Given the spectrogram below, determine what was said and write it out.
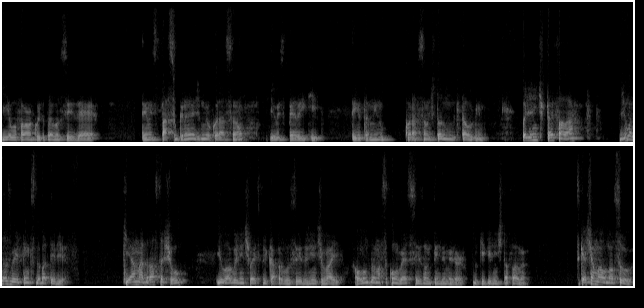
E eu vou falar uma coisa para vocês. É, tem um espaço grande no meu coração. E eu espero aí que tenha também no coração de todo mundo que está ouvindo. Hoje a gente vai falar de uma das vertentes da bateria, que é a Madrasta Show, e logo a gente vai explicar para vocês, a gente vai, ao longo da nossa conversa, vocês vão entender melhor do que, que a gente está falando. Você quer chamar o nosso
